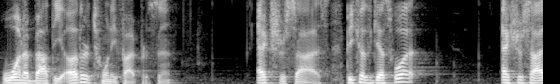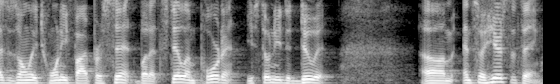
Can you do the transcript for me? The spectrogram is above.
What about the other 25%? Exercise. Because guess what? exercise is only 25%, but it's still important. You still need to do it. Um, and so here's the thing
